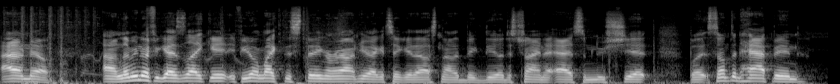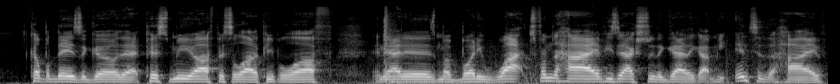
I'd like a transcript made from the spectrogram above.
I don't know. Uh, let me know if you guys like it. If you don't like this thing around here, I can take it out. It's not a big deal. Just trying to add some new shit. But something happened a couple days ago that pissed me off, pissed a lot of people off. And that is my buddy Watts from the Hive. He's actually the guy that got me into the Hive.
